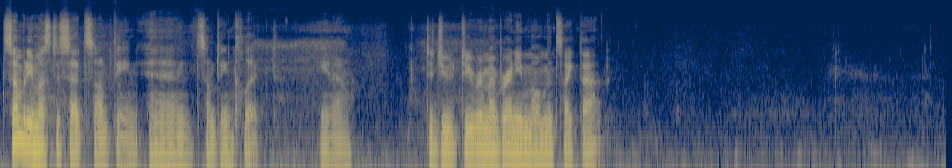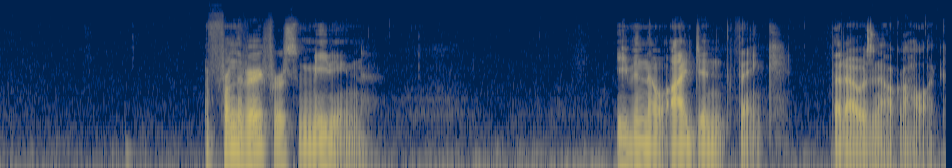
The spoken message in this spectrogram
somebody must have said something and something clicked, you know? Did you do you remember any moments like that? from the very first meeting, even though I didn't think that I was an alcoholic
